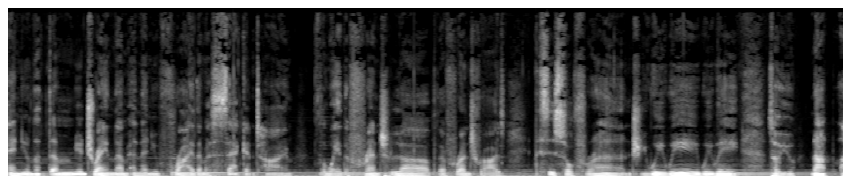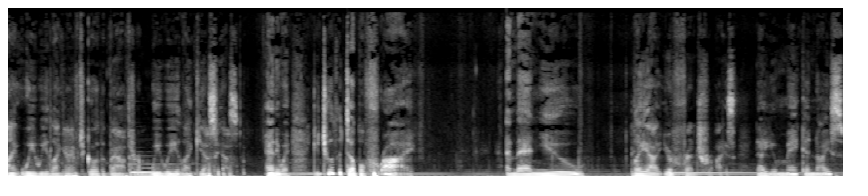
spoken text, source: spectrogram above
and you let them, you drain them, and then you fry them a second time the way the French love their French fries. This is so French. Wee wee, wee wee. So you, not like wee wee, like I have to go to the bathroom. Wee wee, like yes, yes. Anyway, you do the double fry, and then you lay out your French fries. Now you make a nice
